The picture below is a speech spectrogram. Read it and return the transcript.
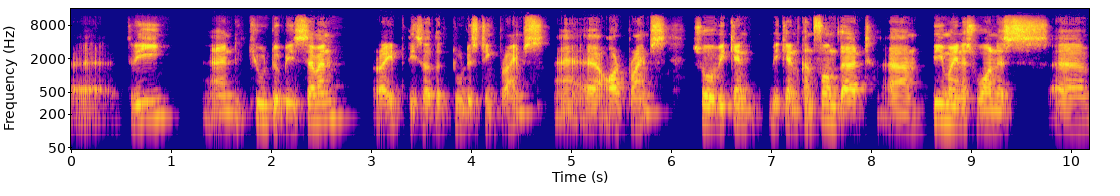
uh, 3 and Q to be 7, right? These are the two distinct primes, uh, odd primes. So we can we can confirm that um, P minus 1 is uh,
